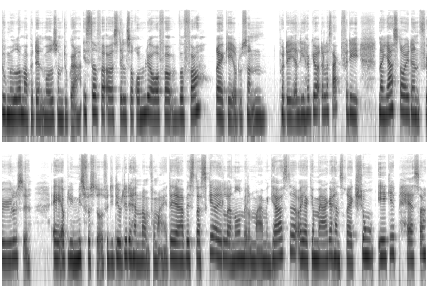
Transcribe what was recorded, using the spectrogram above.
du møder mig på den måde, som du gør. I stedet for at stille sig rummelig over for, hvorfor reagerer du sådan på det, jeg lige har gjort eller sagt. Fordi når jeg står i den følelse af at blive misforstået, fordi det er jo det, det handler om for mig, det er, hvis der sker et eller andet mellem mig og min kæreste, og jeg kan mærke, at hans reaktion ikke passer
